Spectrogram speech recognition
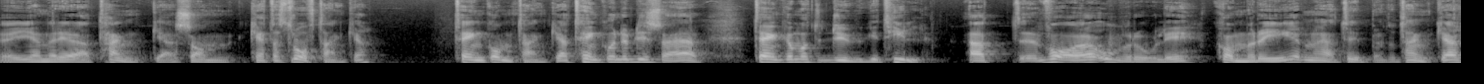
eh, genererar tankar som katastroftankar. Tänk om tankar. Tänk om det blir så här. Tänk om att det duger till. Att vara orolig kommer att ge den här typen av tankar.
